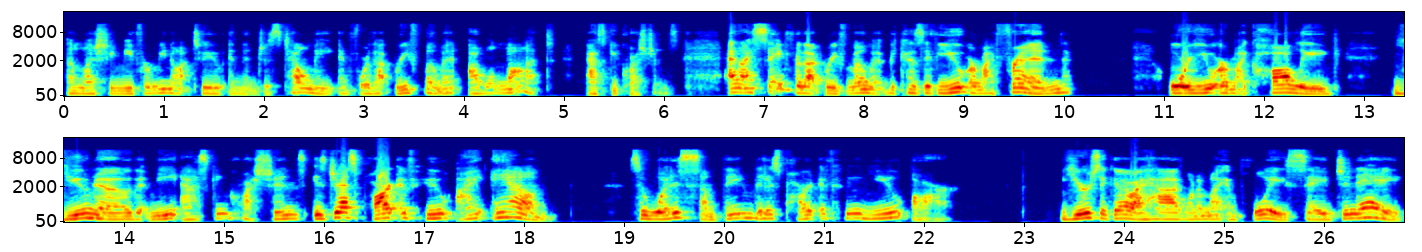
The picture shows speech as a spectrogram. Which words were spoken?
unless you need for me not to. And then just tell me. And for that brief moment, I will not ask you questions. And I say for that brief moment, because if you are my friend or you are my colleague, you know that me asking questions is just part of who I am. So what is something that is part of who you are? Years ago, I had one of my employees say, Janae,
